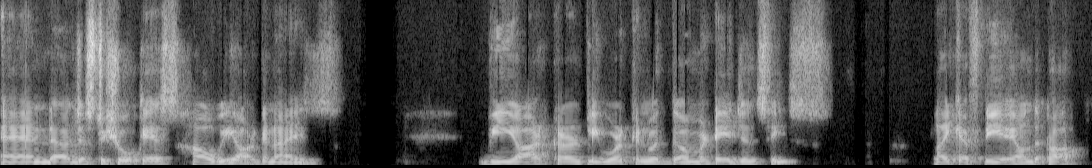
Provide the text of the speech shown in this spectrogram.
And uh, just to showcase how we organize, we are currently working with government agencies like FDA on the top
